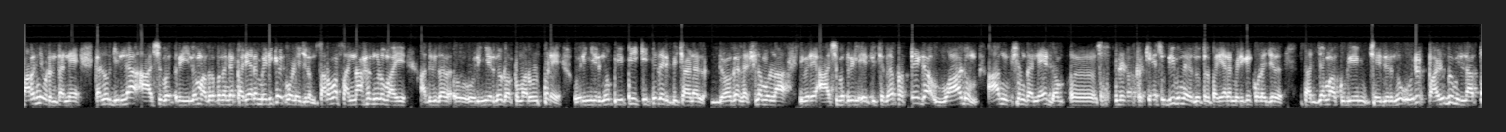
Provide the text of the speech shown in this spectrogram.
പറഞ്ഞ ഉടൻ തന്നെ കണ്ണൂർ ജില്ലാ ആശുപത്രിയിലും അതോടൊപ്പം തന്നെ പരിയാരം മെഡിക്കൽ കോളേജിലും സർവ സന്നാഹങ്ങളുമായി അധികൃതർ ഒരുങ്ങിയിരുന്നു. ഡോക്ടർമാർ ഉൾപ്പെടെ ഒരുങ്ങിയിരുന്നു. പി പി കിറ്റ് ധരിപ്പിച്ചാണ് രോഗലക്ഷണമുള്ള ഇവരെ ആശുപത്രിയിൽ എത്തിച്ചത്. പ്രത്യേക വാർഡും ആ നിമിഷം തന്നെ ഡോക്ടർ കെ സുദീപിന്റെ നേതൃത്വത്തിൽ പരിയാരം മെഡിക്കൽ കോളേജിൽ സജ്ജമാക്കുകയും ചെയ്തിരുന്നു. ഒരു പഴുതുമില്ലാത്ത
